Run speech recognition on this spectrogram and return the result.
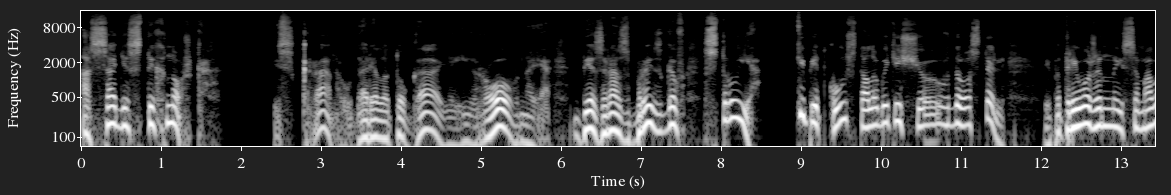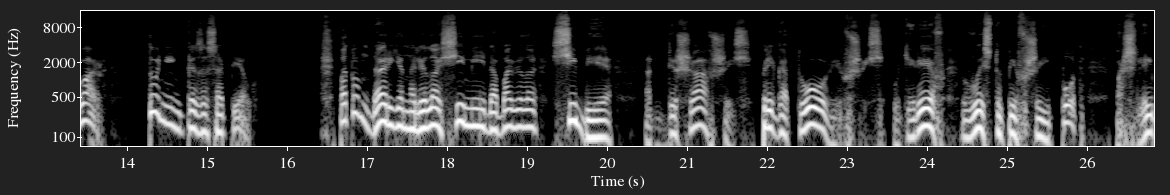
осадистых ножках. Из крана ударила тугая и ровная, без разбрызгов, струя. Кипятку стало быть еще вдосталь, и потревоженный самовар тоненько засопел. Потом Дарья налила Симе и добавила себе, отдышавшись, приготовившись, утерев выступивший пот, пошли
